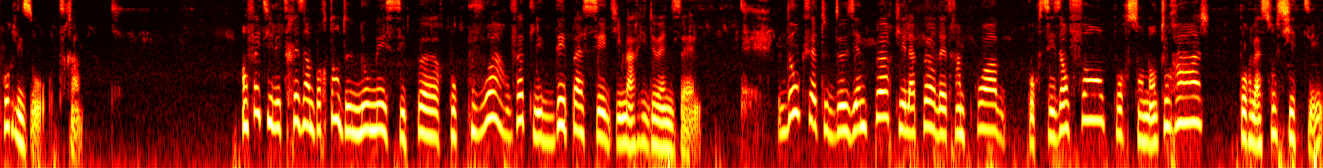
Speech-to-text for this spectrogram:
pour les autres. En fait, il est très important de nommer ces peurs pour pouvoir en fait les dépasser, dit Marie de Henzel. Donc cette deuxième peur, qui est la peur d'être un poids pour ses enfants, pour son entourage, pour la société.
